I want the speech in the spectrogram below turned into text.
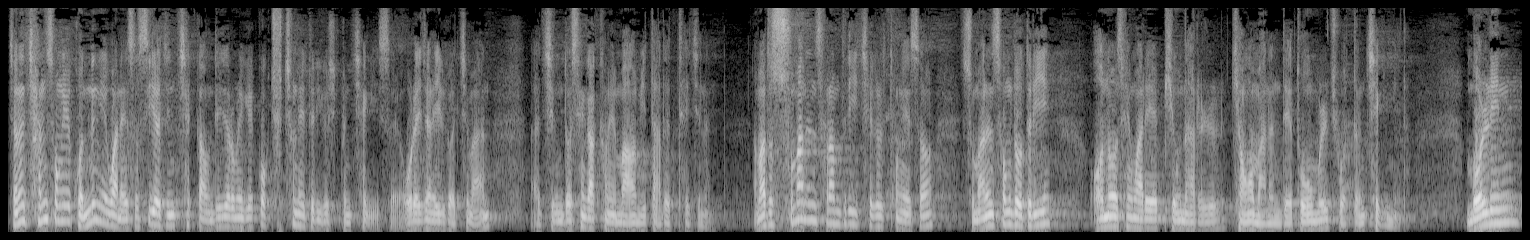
저는 찬송의 권능에 관해서 쓰여진 책 가운데 여러분에게 꼭 추천해 드리고 싶은 책이 있어요. 오래전에 읽었지만 아, 지금도 생각하면 마음이 따뜻해지는 아마도 수많은 사람들이 이 책을 통해서 수많은 성도들이 언어 생활의 변화를 경험하는 데 도움을 주었던 책입니다. 몰린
